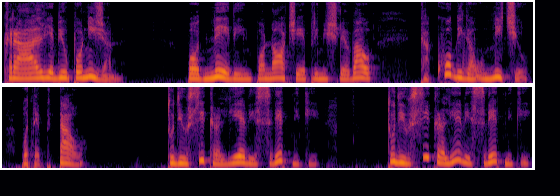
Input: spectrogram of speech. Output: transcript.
Kralj je bil ponižen. Po dnevi in po noči je premišljal, kako bi ga uničil, poteptal. Tudi vsi kraljevi svetniki, tudi vsi kraljevi svetniki,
